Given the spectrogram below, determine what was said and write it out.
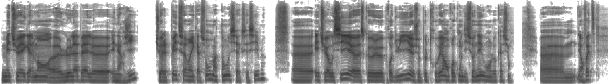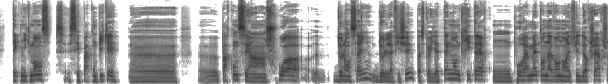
mais tu as également le label énergie, tu as le pays de fabrication maintenant aussi accessible. Et tu as aussi ce que le produit, je peux le trouver en reconditionné ou en location. Et en fait, techniquement, c'est pas compliqué. par contre, c'est un choix de l'enseigne de l'afficher parce qu'il y a tellement de critères qu'on pourrait mettre en avant dans les fils de recherche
